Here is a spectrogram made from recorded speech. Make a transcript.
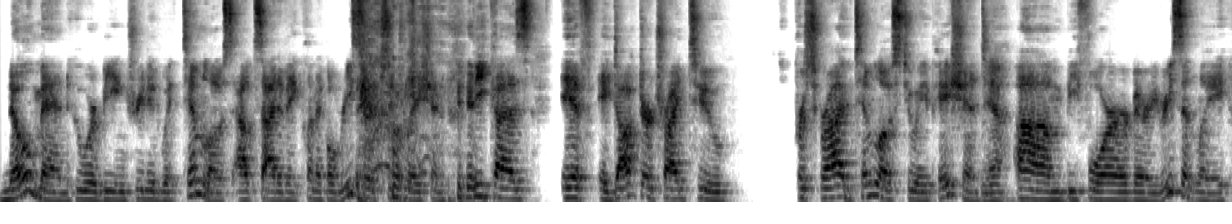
no men who were being treated with Tymlos outside of a clinical research situation because if a doctor tried to prescribe Tymlos to a patient yeah. um, before very recently,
